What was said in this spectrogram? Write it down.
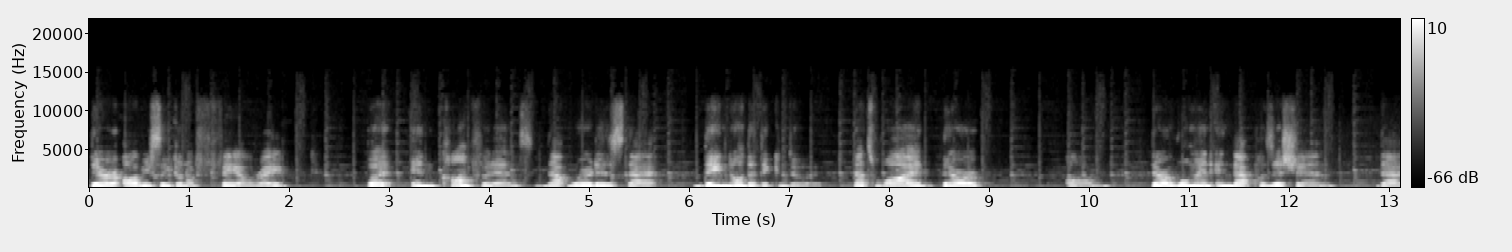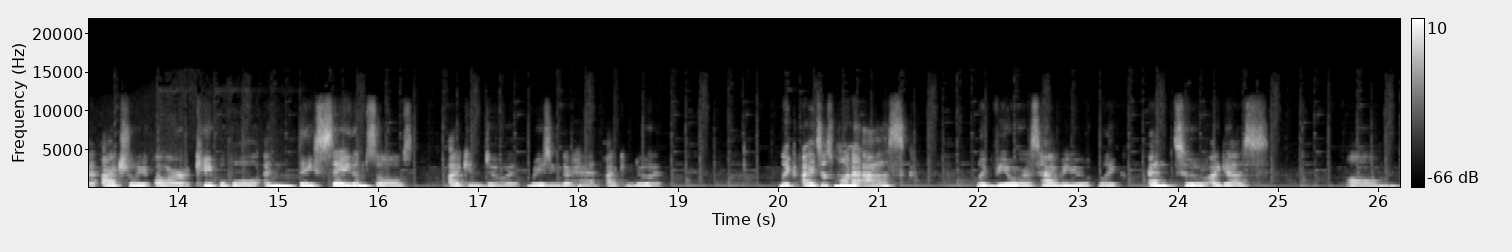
they're obviously gonna fail right? But in confidence that word is that they know that they can do it. That's why there are um, there are women in that position that actually are capable and they say themselves i can do it. Raising their hand i can do it. Like i just want to ask like viewers have you like and to i guess um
